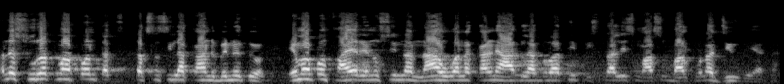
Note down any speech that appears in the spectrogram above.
અને સુરતમાં પણ તક્ષ- તક્ષશિલા કાંડ બન્યો હતો. એમાં પણ ફાયર એનઓસીના ના હોવાના કારણે આગ લાગવાથી પિસ્તાલીસ માસૂમ બાળકોના જીવ ગયા હતા.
